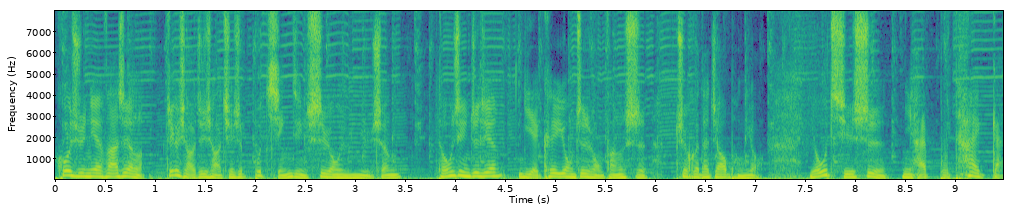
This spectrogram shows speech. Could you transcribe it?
或许你也发现了，这个小技巧其实不仅仅适用于女生。同性之间也可以用这种方式去和他交朋友，尤其是你还不太敢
